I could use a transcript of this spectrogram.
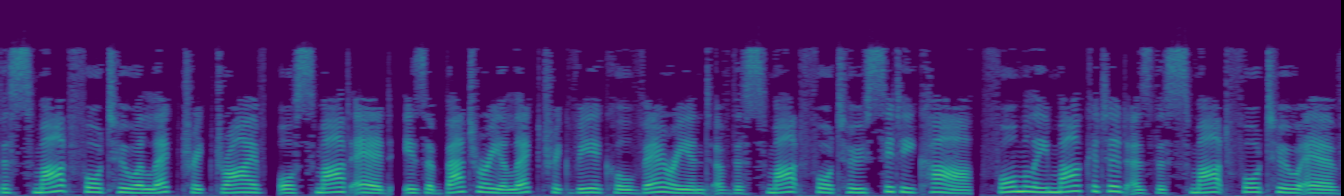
The Smart Fortwo electric drive, or Smart Ed, is a battery electric vehicle variant of the Smart Fortwo city car, formerly marketed as the Smart Fortwo EV.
